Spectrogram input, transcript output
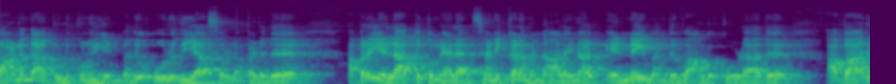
தானம் தான் கொடுக்கணும் என்பது உறுதியாக சொல்லப்படுது. அப்புறம் எல்லாத்துக்கும் மேலே சனிக்கிழமை நாளை நாள் எண்ணெய் வந்து வாங்கக்கூடாது. அவ்வாறு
